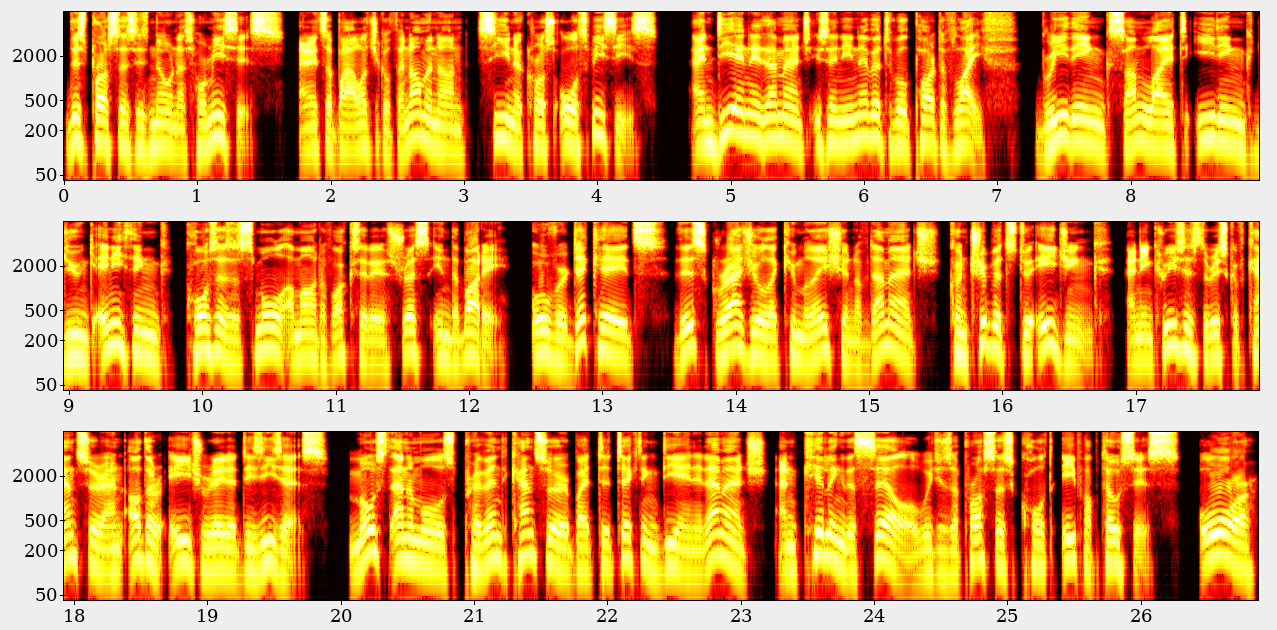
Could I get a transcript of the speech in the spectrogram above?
This process is known as hormesis, and it's a biological phenomenon seen across all species. And DNA damage is an inevitable part of life. Breathing, sunlight, eating, doing anything causes a small amount of oxidative stress in the body. Over decades, this gradual accumulation of damage contributes to aging and increases the risk of cancer and other age-related diseases. Most animals prevent cancer by detecting DNA damage and killing the cell, which is a process called apoptosis, or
